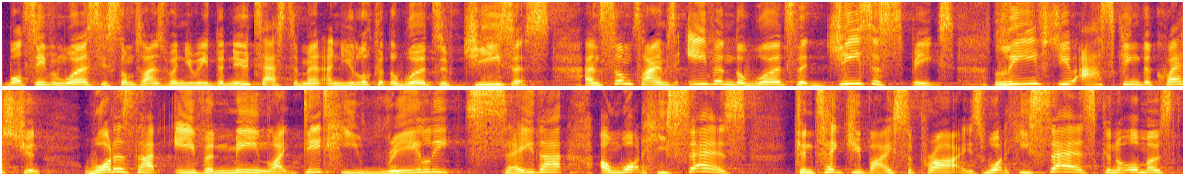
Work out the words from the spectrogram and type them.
What's even worse is sometimes when you read the New Testament and you look at the words of Jesus, and sometimes even the words that Jesus speaks leaves you asking the question, what does that even mean? Like, did he really say that? And what he says can take you by surprise. What he says can almost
